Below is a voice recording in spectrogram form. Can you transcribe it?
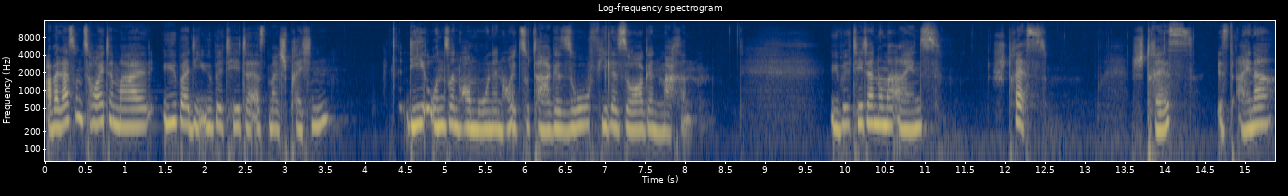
Aber lass uns heute mal über die Übeltäter erstmal sprechen, die unseren Hormonen heutzutage so viele Sorgen machen. Übeltäter Nummer eins: Stress. Stress ist einer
